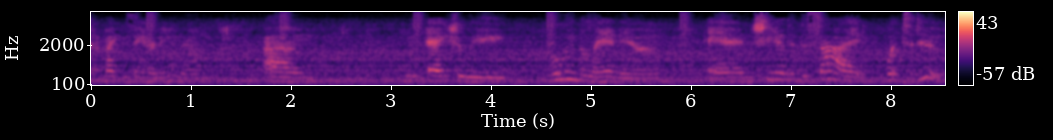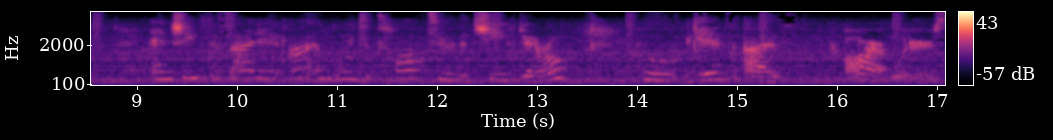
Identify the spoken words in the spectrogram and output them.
I might be saying her name wrong, um, was actually ruling the land now, and she had to decide what to do. And she decided, I am going to talk to the chief general who gives us our orders.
